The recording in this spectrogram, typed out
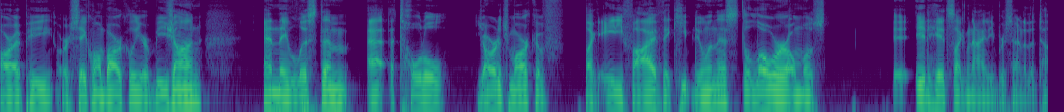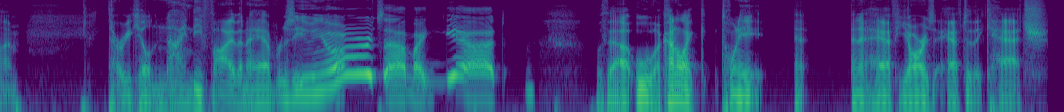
RIP, or Saquon Barkley or Bijan, and they list them at a total yardage mark of like 85, they keep doing this, the lower almost it, it hits like 90% of the time. Tyreek Hill, 95 and a half receiving yards. Oh my God. Without, ooh, I kind of like 28 and a half yards after the catch.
